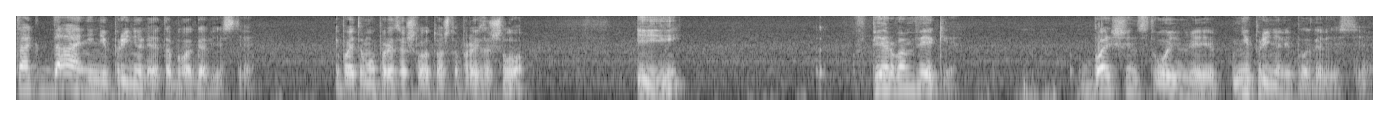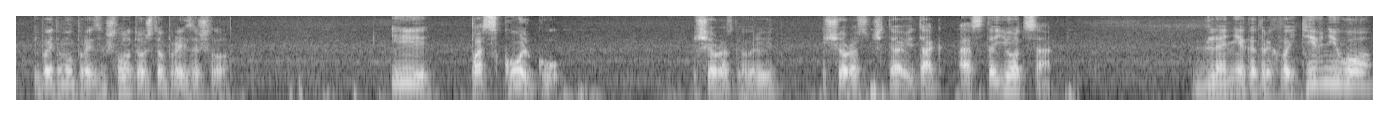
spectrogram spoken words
Тогда они не приняли это благовестие. И поэтому произошло то, что произошло. И в первом веке большинство евреев не приняли благовестие. И поэтому произошло то, что произошло. И поскольку, еще раз говорю, еще раз читаю, и так остается для некоторых войти в него,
